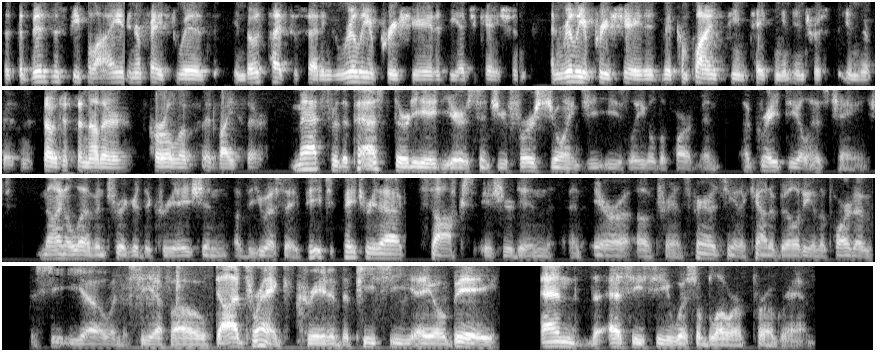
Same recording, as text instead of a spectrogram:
that the business people I interfaced with in those types of settings really appreciated the education and really appreciated the compliance team taking an interest in their business. So just another pearl of advice there. Matt, for the past 38 years since you first joined GE's legal department, a great deal has changed. 9 11 triggered the creation of the USA Patriot Act. SOX issued in an era of transparency and accountability on the part of the CEO and the CFO. Dodd Frank created the PCAOB and the SEC whistleblower program.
